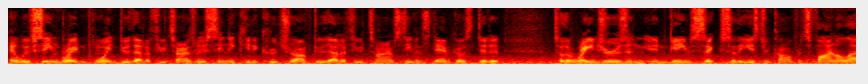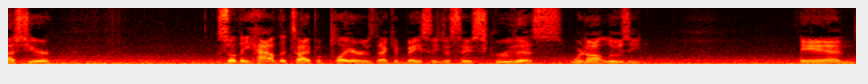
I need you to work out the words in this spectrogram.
And we've seen Brayden Point do that a few times. We've seen Nikita Kucherov do that a few times. Steven Stamkos did it to the Rangers in, in Game 6 of the Eastern Conference Final last year. So they have the type of players that can basically just say, screw this, we're not losing. And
